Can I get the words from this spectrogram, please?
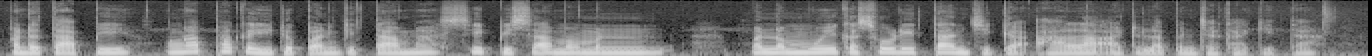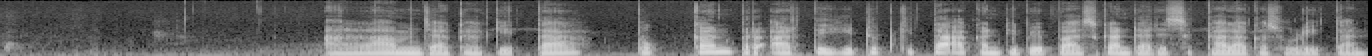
akan tetapi, mengapa kehidupan kita masih bisa menemui kesulitan jika Allah adalah penjaga kita? Allah menjaga kita bukan berarti hidup kita akan dibebaskan dari segala kesulitan.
